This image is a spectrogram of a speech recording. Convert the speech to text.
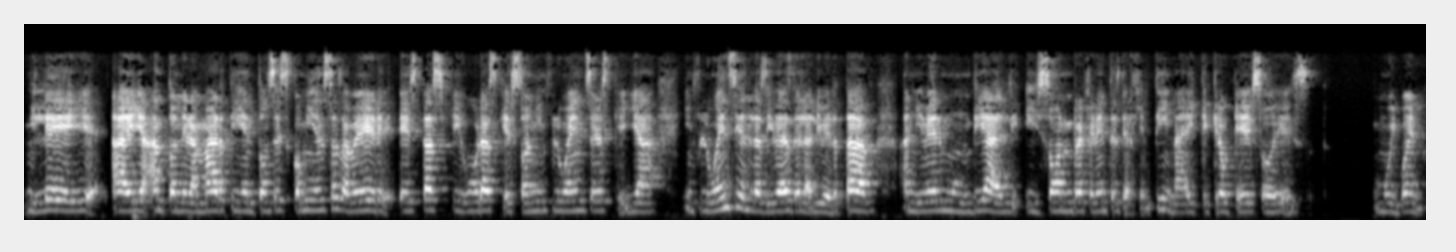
Milei, hay Antonella Marti, entonces comienzas a ver estas figuras que son influencers, que ya influencian las ideas de la libertad a nivel mundial y son referentes de Argentina y que creo que eso es muy bueno.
